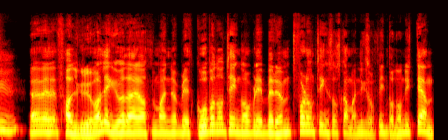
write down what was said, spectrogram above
Mm. Fallgruva ligger jo der at man har blitt god på noen ting og blir berømt for noen ting, så skal man liksom finne på noe nytt igjen.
